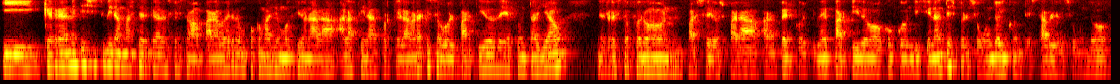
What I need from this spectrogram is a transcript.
y que realmente sí estuvieran más cerca de los que estaban para ver un poco más de emoción a la, final, porque la verdad que salvo el partido de Fontallao, el resto fueron paseos para, para Perfo. El primer partido con condicionantes, pero el segundo incontestable. El segundo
